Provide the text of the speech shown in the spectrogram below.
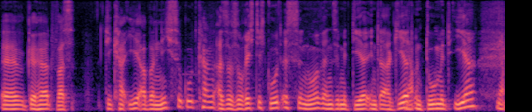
äh, gehört, was die KI aber nicht so gut kann. Also so richtig gut ist sie nur, wenn sie mit dir interagiert ja. und du mit ihr. Ja.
